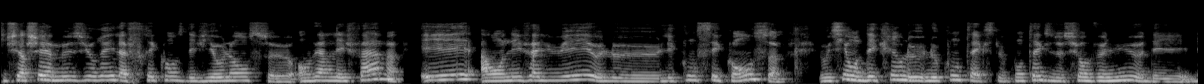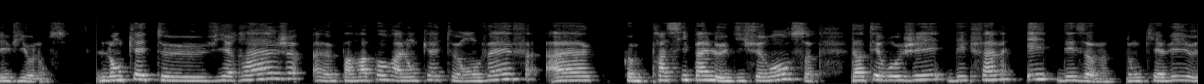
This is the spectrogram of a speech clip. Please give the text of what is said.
qui cherchait à mesurer la fréquence des violences envers les femmes et à en évaluer les conséquences, et aussi en décrire le, contexte, le contexte de survenue des, violences. L'enquête virage euh, par rapport à l'enquête en VEF a comme principale différence d'interroger des femmes et des hommes. Donc il y avait euh,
